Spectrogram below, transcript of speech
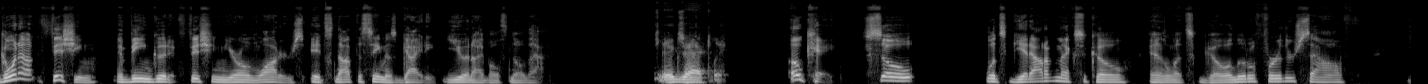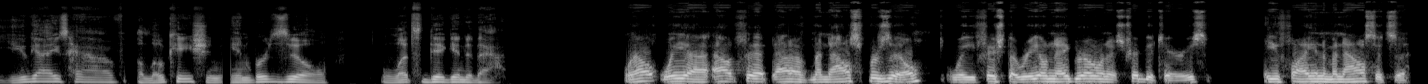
going out fishing and being good at fishing your own waters, it's not the same as guiding. You and I both know that. Exactly. Okay. So let's get out of Mexico and let's go a little further south. You guys have a location in Brazil. Let's dig into that. Well, we uh, outfit out of Manaus, Brazil. We fish the Rio Negro and its tributaries. You fly into Manaus, it's a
